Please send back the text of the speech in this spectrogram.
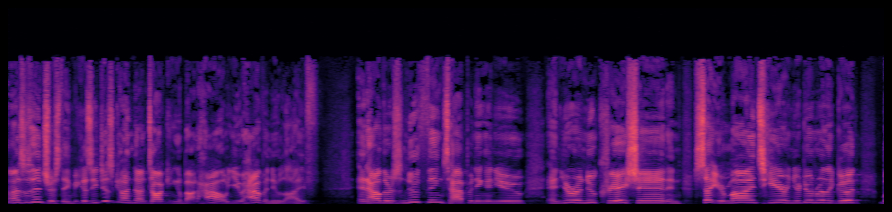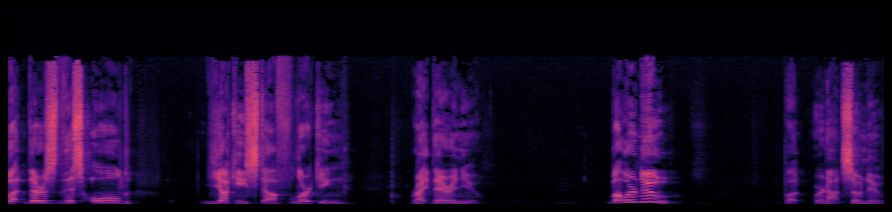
Now, this is interesting because he just got done talking about how you have a new life and how there's new things happening in you and you're a new creation and set your minds here and you're doing really good, but there's this old yucky stuff lurking right there in you. But we're new, but we're not so new.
